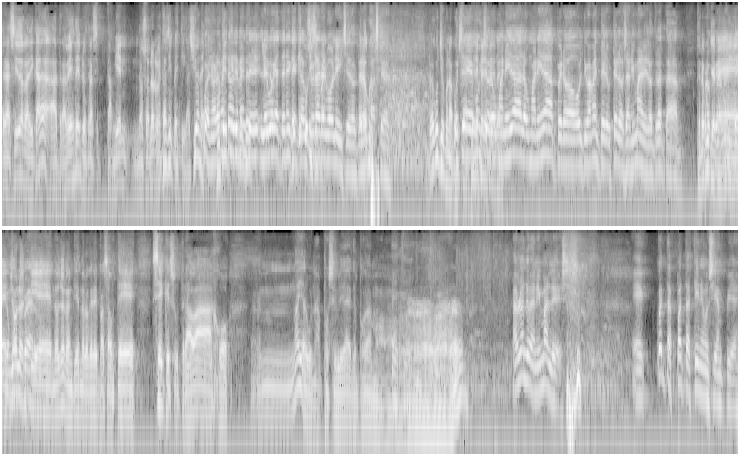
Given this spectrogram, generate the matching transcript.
pero ha sido erradicada a través de nuestras, también, no solo nuestras investigaciones. Bueno, que lamentablemente le voy a tener ¿de que clausurar el boliche, doctor Pero, escuche- Pasteur. pero escúcheme una cosa. Usted es espere, mucho espere, la espere. humanidad, la humanidad, pero últimamente usted los animales lo trata Pero escúcheme, yo lo perro. entiendo, yo lo entiendo lo que le pasa a usted. Sé que su trabajo. Mm, ¿No hay alguna posibilidad de que podamos...? Hablando de animales, eh, ¿cuántas patas tiene un cien pies?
